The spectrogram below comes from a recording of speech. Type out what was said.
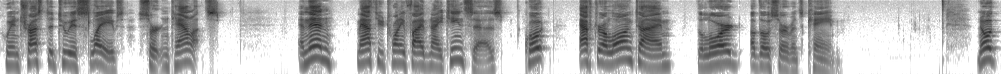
who entrusted to his slaves certain talents. And then Matthew 25:19 says, quote, "After a long time the Lord of those servants came." Note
